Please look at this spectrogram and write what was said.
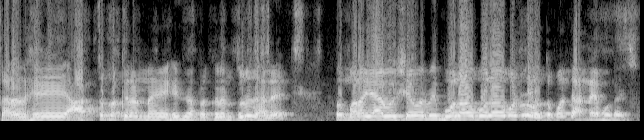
कारण हे आजचं प्रकरण नाही हे जर प्रकरण जुनं झालंय पण मला या विषयावर मी बोलावं बोलावं म्हटलं होतं पण त्यांना नाही बोलायचं.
